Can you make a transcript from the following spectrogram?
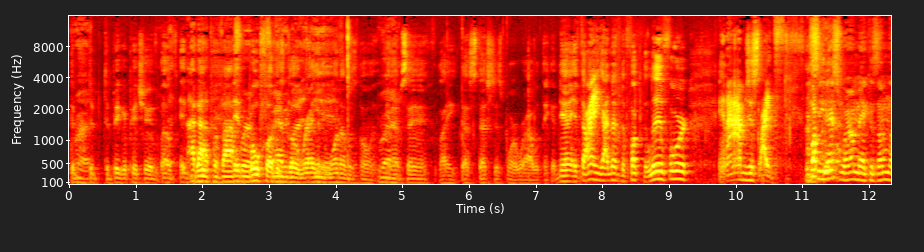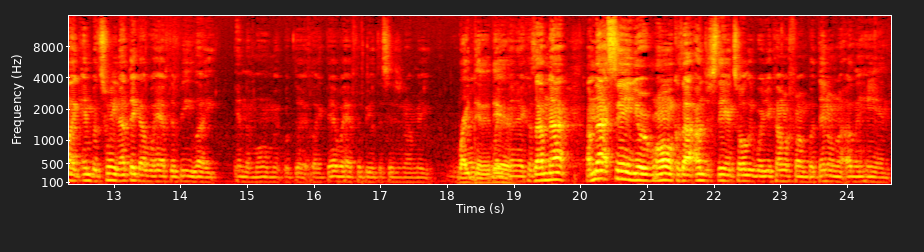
The, Right. the, the bigger picture of, of if I gotta provide if for- both for of us go everybody, rather than one of us going. You know what I'm saying? Like that's that's just more where I would think of. Now if I ain't got nothing to fuck to live for, and I'm just like, fuck see, it. that's where I'm at because I'm like in between. I think I would have to be like in the moment with that. Like that would have to be a decision I make Right then and there. Because I'm not, I'm not saying you're wrong because I understand totally where you're coming from. But then on the other hand,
